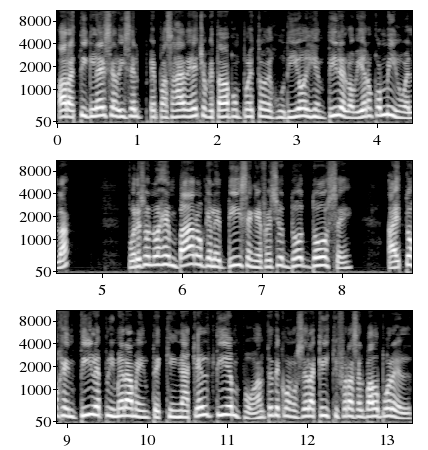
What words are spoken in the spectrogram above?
Ahora, esta iglesia dice el, pasaje de hecho que estaba compuesto de judíos y gentiles, lo vieron conmigo, ¿verdad? Por eso no es en vano que les dice en Efesios 2.12 a estos gentiles primeramente, que en aquel tiempo, antes de conocer a Cristo y fuera salvado por él,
